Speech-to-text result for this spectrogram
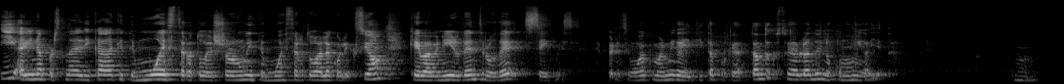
y hay una persona dedicada que te muestra todo el showroom y te muestra toda la colección que va a venir dentro de seis meses. Pero si me voy a comer mi galletita porque tanto que estoy hablando y no como mi galleta. Mm.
